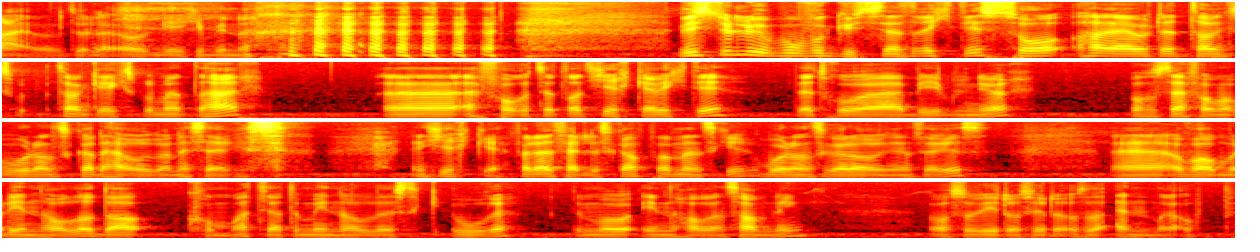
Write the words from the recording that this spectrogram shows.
Nei, jeg tuller. KG ikke begynne. Hvis du lurer på hvorfor gudstjeneste er viktig, så har jeg gjort et tanks- tankeeksperiment her. Uh, jeg forutsetter at kirke er viktig. Det tror jeg Bibelen gjør. Og så ser jeg for meg hvordan skal det her organiseres. En kirke. For det er et fellesskap av mennesker. Hvordan skal det organiseres? Uh, og hva må det inneholde? Og da kommer jeg til at det må inneholde ordet. Det må inneholde en samling, og så videre og så videre. Og så ender jeg opp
